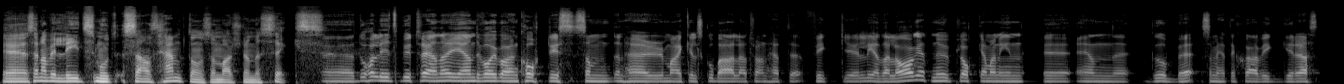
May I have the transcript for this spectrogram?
Eh, sen har vi Leeds mot Southampton som match nummer sex. Eh, Då har Leeds bytt tränare igen. Det var ju bara en kortis som den här Michael Scobala, tror han hette, fick eh, leda laget. Nu plockar man in eh, en gubbe som heter Xavi Gras...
